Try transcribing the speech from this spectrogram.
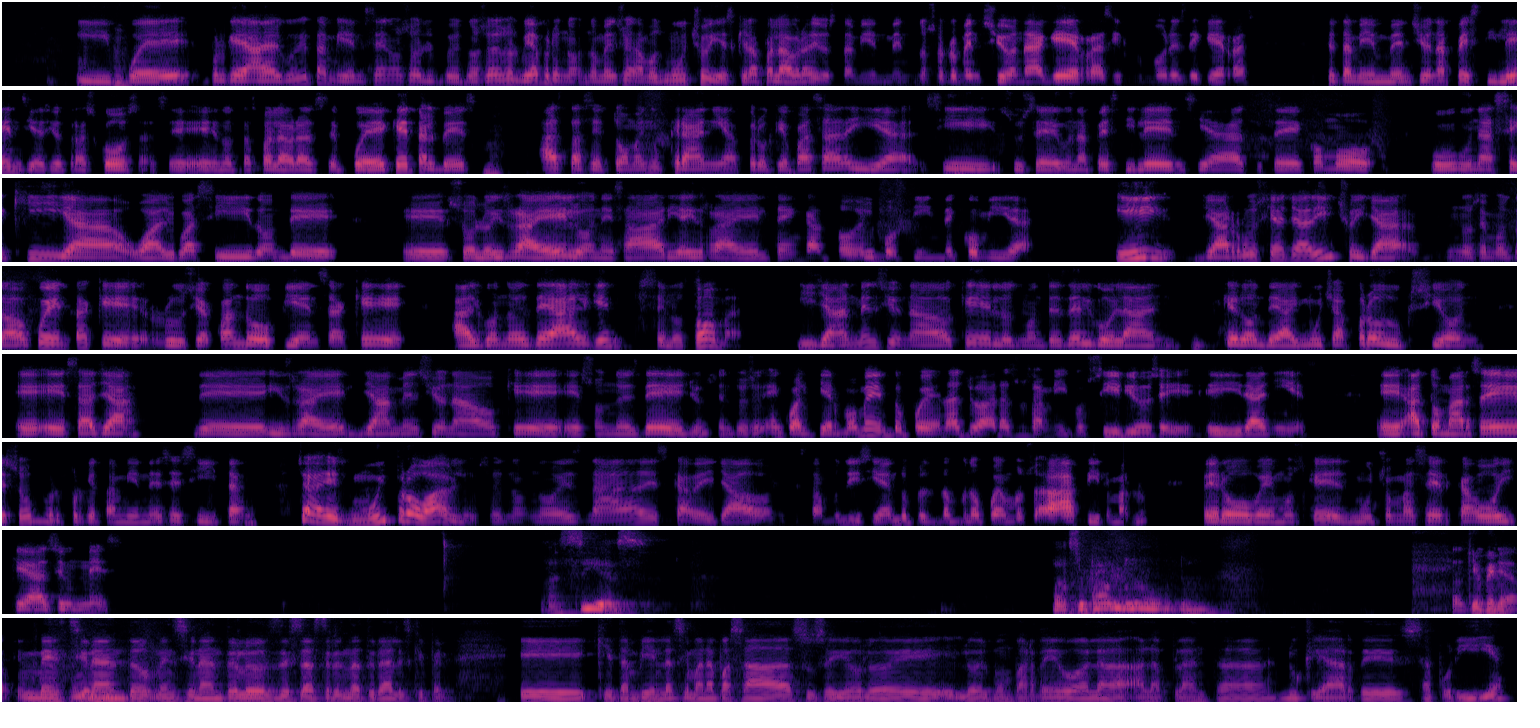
y puede, porque algo que también se nos, pues, no se nos olvida, pero no, no, mencionamos mucho, y es que la palabra de Dios también no solo menciona guerras y rumores de guerras, se también menciona pestilencias y otras cosas. Eh, en otras palabras, se puede que tal vez hasta se tome en Ucrania, pero ¿qué pasaría si sucede una pestilencia, sucede como una sequía o algo así donde eh, solo Israel o en esa área Israel tenga todo el botín de comida y ya Rusia ya ha dicho y ya nos hemos dado cuenta que Rusia cuando piensa que algo no es de alguien, se lo toma. Y ya han mencionado que los montes del Golán, que donde hay mucha producción eh, es allá de Israel, ya han mencionado que eso no es de ellos. Entonces, en cualquier momento pueden ayudar a sus amigos sirios e, e iraníes eh, a tomarse eso porque también necesitan. O sea, es muy probable, o sea, no, no es nada descabellado estamos diciendo, pues no, podemos afirmarlo, pero vemos que es mucho más cerca hoy que hace un mes. Así es. Pastor Pablo. mencionando, mencionando los desastres naturales, que, eh, que también la semana pasada sucedió lo, de, lo del bombardeo a la, a la planta nuclear de Zaporilla.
